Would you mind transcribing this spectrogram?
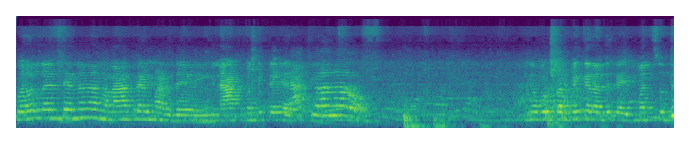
ಬರಲ್ಲ ಅಂತೇನ ನಾನು ನಾಲ್ಕು ಟ್ರೈ ಮಾಡಿದೆ. ಈಗ ನಾಲ್ಕು ಮಂದಿ ಕೈ ಇನ್ನೊಬ್ರು ಬರ್ಬೇಕಾದ್ರೆ ಅದಕ್ಕೆ ಐದು ಮಂದಿ ಸುತ್ತ.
